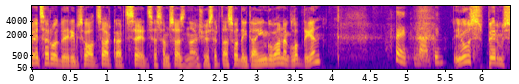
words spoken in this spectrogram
Pēc arotbiedrības valdes ārkārtas sēdes esam sazinājušies ar tās vadītāju Ingu Vanagu. Labdien! Sveicināti. Jūs pirms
